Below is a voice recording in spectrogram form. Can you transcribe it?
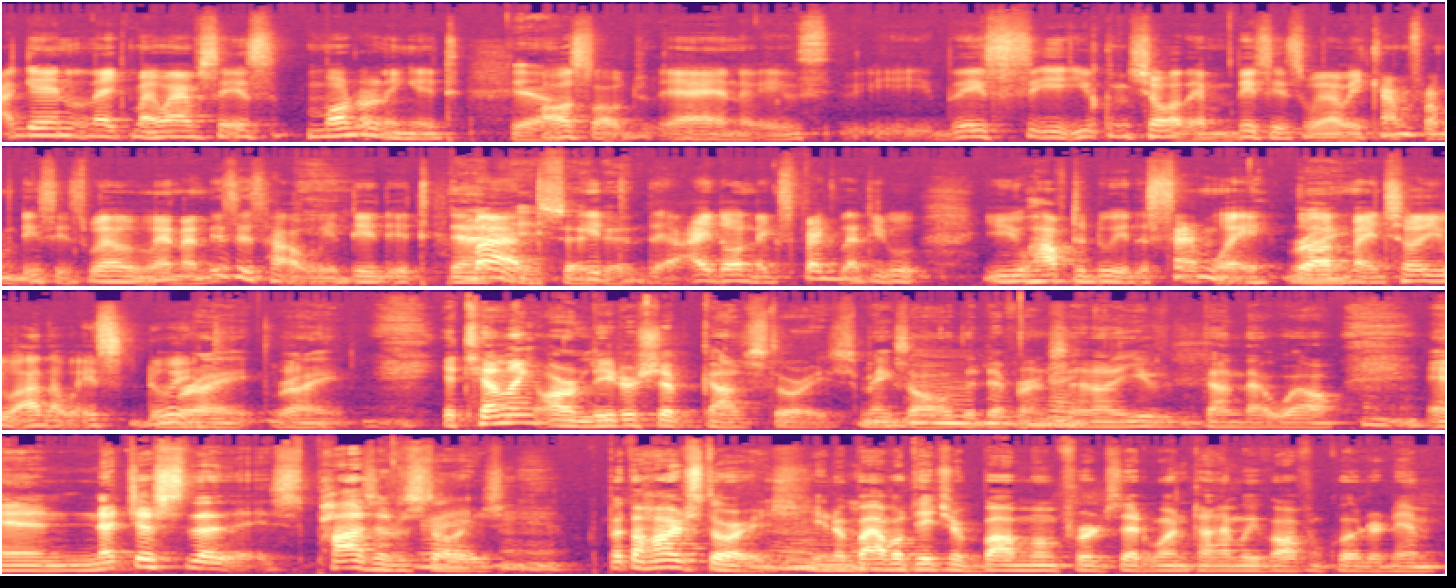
again, like my wife says, modeling it yeah. also. And if they see, you can show them this is where we come from, this is where we went, and this is how we did it. That but so it, I don't expect that you you have to do it the same way. Right. God might show you other ways to do it. Right, right. Yeah, telling our leadership God stories makes all the mm-hmm. difference, and uh, you've done that well. Mm-hmm. And not just the positive stories. Right. But the hard stories, you know, Bible teacher Bob Mumford said one time, we've often quoted him,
